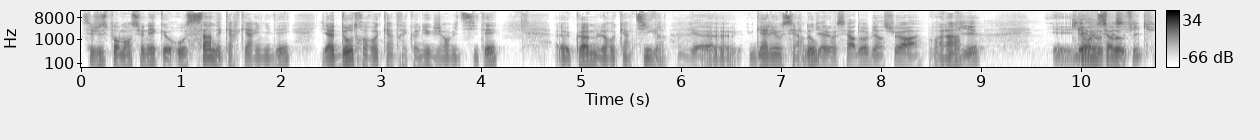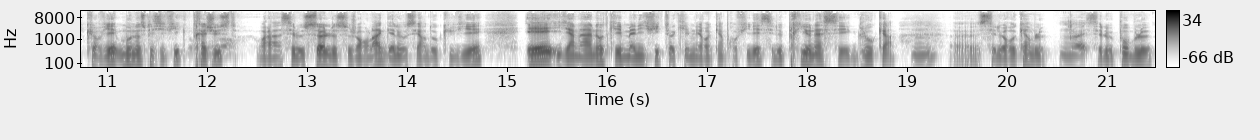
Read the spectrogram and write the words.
C'est juste pour mentionner qu'au sein des Carcarinidés, il y a d'autres requins très connus que j'ai envie de citer. Euh, comme le requin tigre, euh, Galéocerdo. Galéocerdo, bien sûr. Voilà. Cuvier. qui est monospécifique. Curvier, monospécifique, très juste. Voilà, c'est le seul de ce genre-là, Galéocerdo cuvier. Et il y en a un autre qui est magnifique, toi qui aimes les requins profilés, c'est le Prionacé glauca. Mhm. Euh, c'est le requin bleu. C'est le pot bleu.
